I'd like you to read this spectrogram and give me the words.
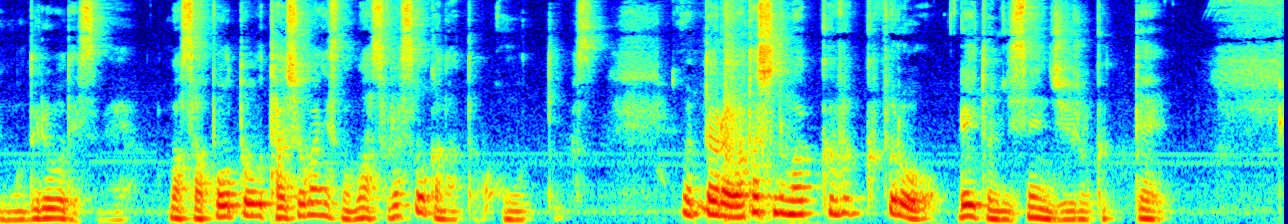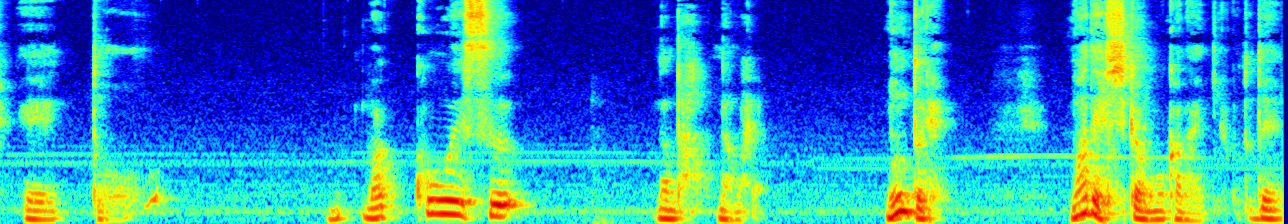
モデルをですね、まあサポートを対象外にするのは、まあそれはそうかなと思っています。だから私の MacBook Pro レイト2016って、えっと、MacOS、なんだ、名前。モントレまでしか動かないということで、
